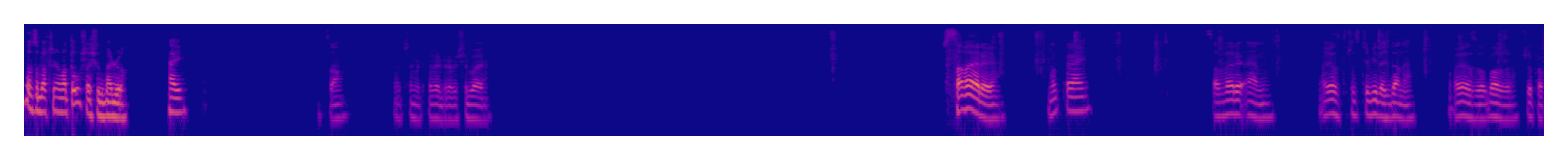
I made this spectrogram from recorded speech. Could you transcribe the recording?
do zobaczenia Mateusza 7. Hej! Co? Zobaczymy, kto wygra, bo się boję. Sawery. Okej. Sawery M. O Jezu, to wszystkie widać dane. O Jezu, Boże, przypał.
